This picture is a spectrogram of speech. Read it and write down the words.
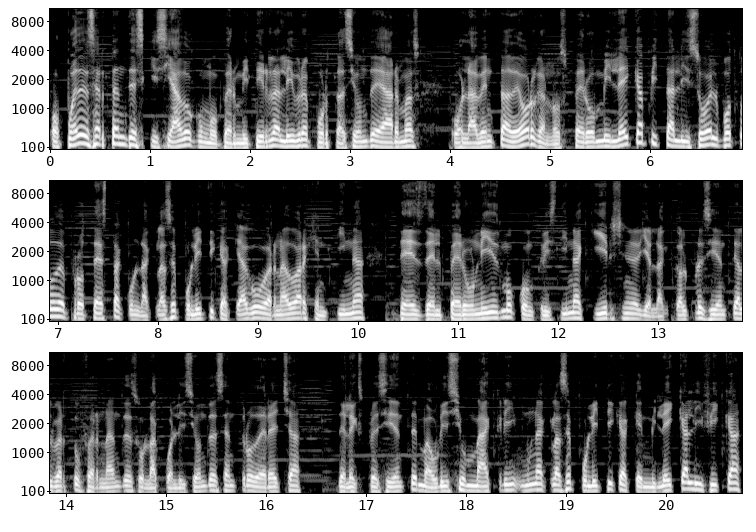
o puede ser tan desquiciado como permitir la libre portación de armas o la venta de órganos. Pero mi ley capitalizó el voto de protesta con la clase política que ha gobernado Argentina desde el peronismo con Cristina Kirchner y el actual presidente Alberto Fernández o la coalición de centro derecha del expresidente Mauricio Macri, una clase política que mi ley califica,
